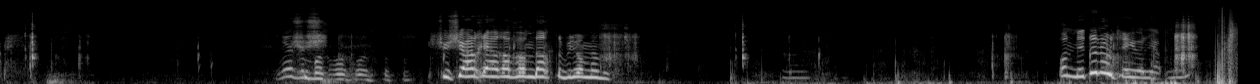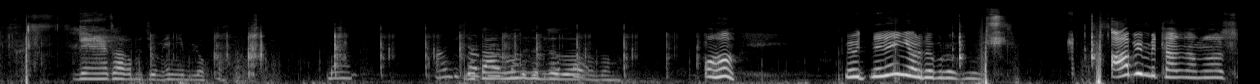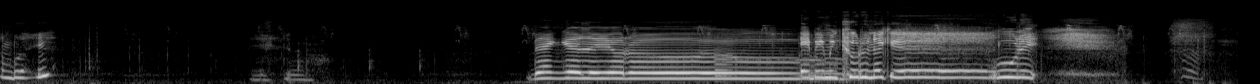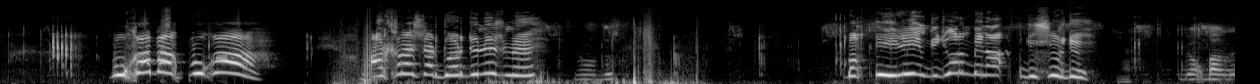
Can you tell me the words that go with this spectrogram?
Niye sen boş boş konuşuyorsun? Şu şarkıya kafam taktı biliyor musun? O neden ortaya yol yapmıyor? Ben yatağı kapatıyorum en iyi blokta. Ben... Hangi Yatağın ruhu da bize doyar o zaman. Aha. Mehmet neden yerde bırakıyorsun? Abim bir tane damlasın burayı. Düştüm. Ben geliyorum. Ebemin körüne gel. Uli. Buka bak buka. Arkadaşlar gördünüz mü? Ne oldu? Bak iyiliğim gidiyorum beni düşürdü. Yok bak.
